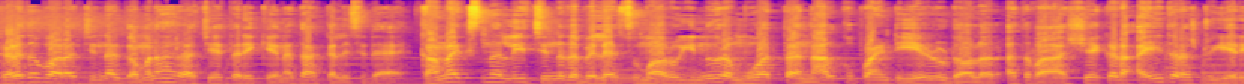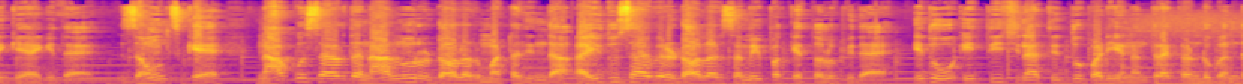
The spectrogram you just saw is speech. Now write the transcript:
ಕಳೆದ ವಾರ ಚಿನ್ನ ಗಮನಾರ್ಹ ಚೇತರಿಕೆಯನ್ನು ದಾಖಲಿಸಿದೆ. ಕಮೆಕ್ಸ್ನಲ್ಲಿ ಚಿನ್ನದ ಬೆಲೆ ಸುಮಾರು ಇನ್ನೂರ ಮೂವತ್ತ ನಾಲ್ಕು ಪಾಯಿಂಟ್ ಏಳು ಡಾಲರ್ ಅಥವಾ ಶೇಕಡ ಐದರಷ್ಟು ಏರಿಕೆಯಾಗಿದೆ. ಜೌನ್ಸ್ಗೆ ನಾಲ್ಕು ಸಾವಿರದ ನಾಲ್ನೂರು ಡಾಲರ್ ಮಟ್ಟದಿಂದ ಐದು ಸಾವಿರ ಡಾಲರ್ ಸಮೀಪಕ್ಕೆ ತಲುಪಿದೆ. ಇದು ಇತ್ತೀಚಿನ ತಿದ್ದುಪಡಿಯ ನಂತರ ಕಂಡುಬಂದ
